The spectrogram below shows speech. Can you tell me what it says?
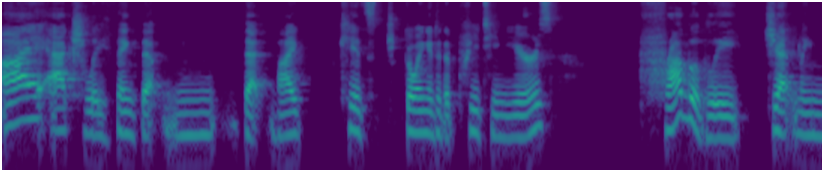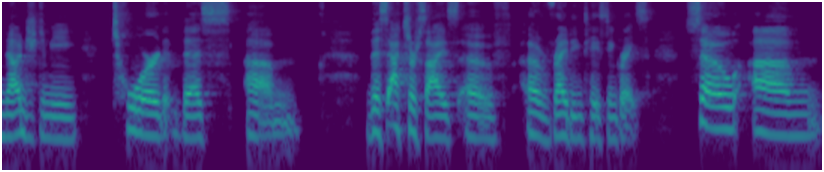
I actually think that, that my kids going into the preteen years probably gently nudged me toward this, um, this exercise of, of writing tasting grace. So, um,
